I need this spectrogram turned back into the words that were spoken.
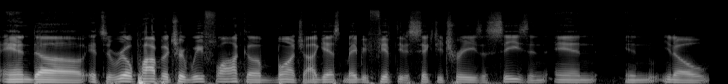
and uh, it's a real popular tree. We flock a bunch, I guess, maybe fifty to sixty trees a season, and and you know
